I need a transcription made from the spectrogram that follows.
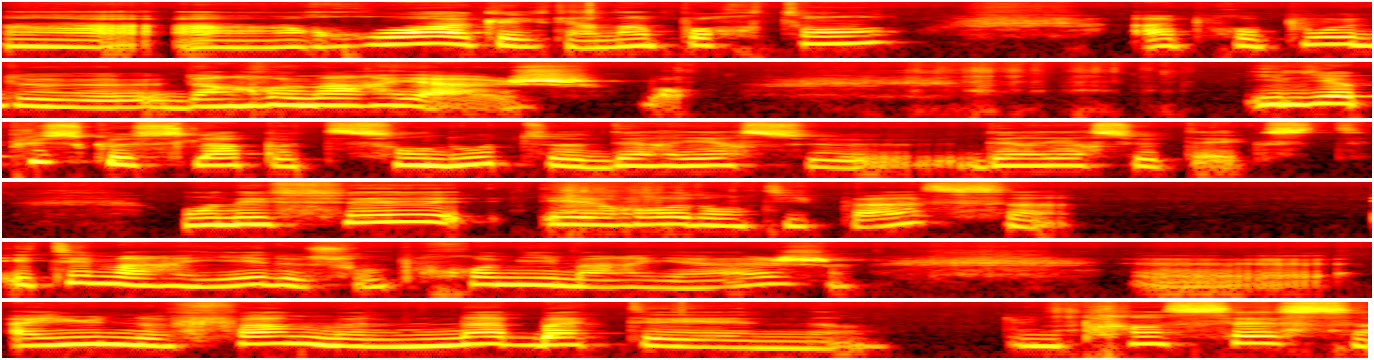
à, un roi, à quelqu'un d'important, à propos d'un remariage. Il y a plus que cela, sans doute, derrière ce, derrière ce texte. En effet, Hérode Antipas était marié de son premier mariage euh, à une femme nabatéenne, une princesse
